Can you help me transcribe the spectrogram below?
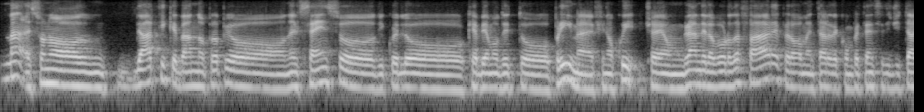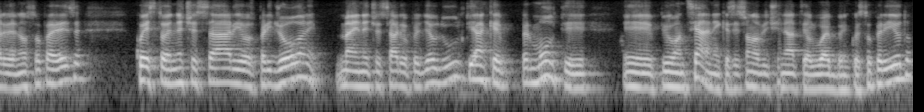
Ma sono dati che vanno proprio nel senso di quello che abbiamo detto prima e fino a qui. C'è un grande lavoro da fare per aumentare le competenze digitali del nostro paese. Questo è necessario per i giovani, ma è necessario per gli adulti, anche per molti eh, più anziani che si sono avvicinati al web in questo periodo.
